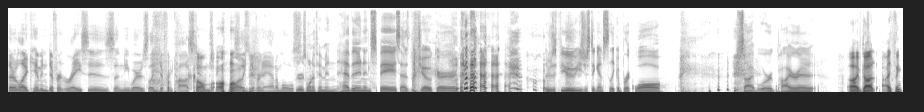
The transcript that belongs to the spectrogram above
they're like him in different races, and he wears like different costumes. because, on. like different animals. There's one of him in heaven and space as the Joker. There's a few he's just against like a brick wall. Cyborg, pirate. Uh, I've got. I think.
